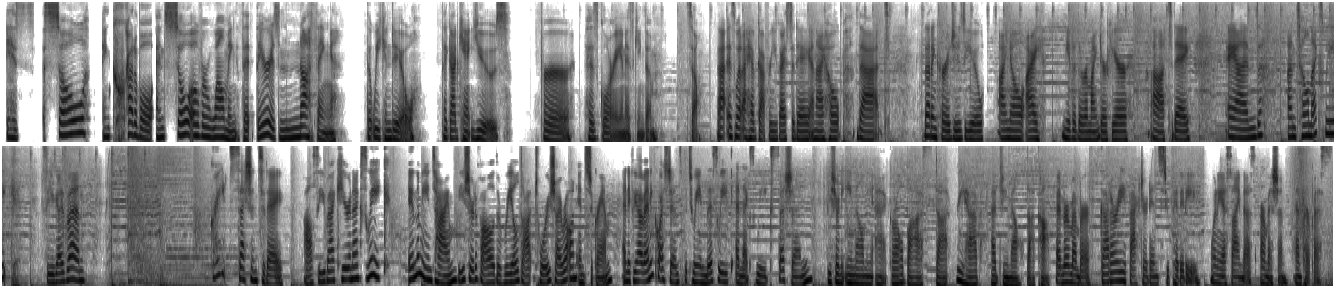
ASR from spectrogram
is so incredible and so overwhelming that there is nothing that we can do that God can't use for his glory and his kingdom. So, that is what I have got for you guys today and I hope that that encourages you. I know I needed the reminder here uh, today. And until next week, see you guys then. Great session today. I'll see you back here next week. In the meantime, be sure to follow the real.tori shirah on Instagram. And if you have any questions between this week and next week's session, be sure to email me at girlboss.rehab at gmail.com. And remember, God already factored in stupidity when He assigned us our mission and purpose.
